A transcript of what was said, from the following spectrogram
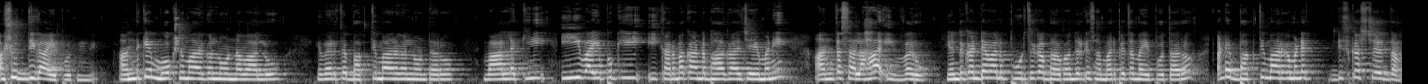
అశుద్ధిగా అయిపోతుంది. అందుకే మోక్ష మార్గంలో ఉన్న వాళ్ళు ఎవరైతే భక్తి మార్గంలో ఉంటారో వాళ్ళకి ఈ వైపుకి ఈ కర్మకాండ భాగాలు చేయమని అంత సలహా ఇవ్వరు. ఎందుకంటే వాళ్ళు పూర్తిగా భగవంతుడికి సమర్పితం అయిపోతారు. అంటే భక్తి మార్గం అంటే డిస్కస్ చేద్దాం.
